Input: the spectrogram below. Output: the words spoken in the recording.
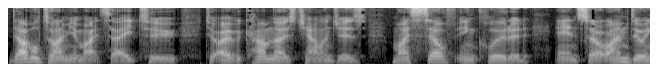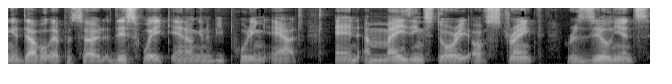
double time, you might say, to to overcome those challenges, myself included. And so I'm doing a double episode this week, and I'm going to be putting out an amazing story of strength, resilience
